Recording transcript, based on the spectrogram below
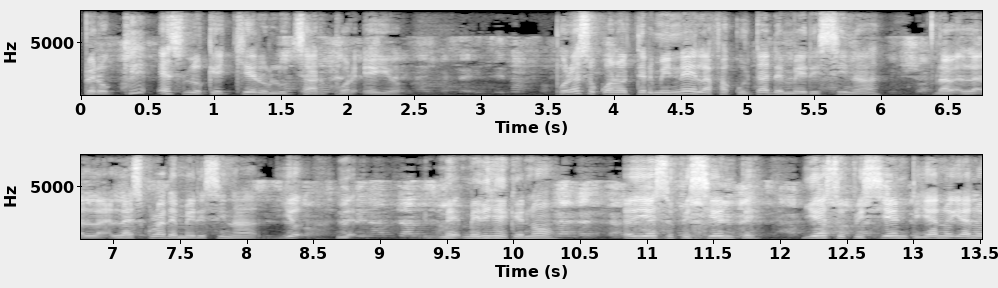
Pero ¿qué es lo que quiero luchar por ello? Por eso cuando terminé la facultad de medicina, la, la- la- la escuela de medicina, yo le- me, me dije que no, ya es suficiente, ya es suficiente, ya no, ya no,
